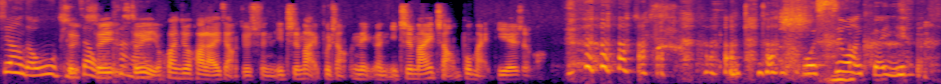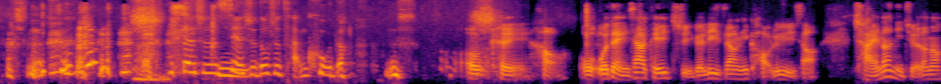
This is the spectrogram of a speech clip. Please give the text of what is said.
这样的物品，在我看来，所以所以换句话来讲，就是你只买不涨，那个你只买涨不买跌，是吗？我希望可以，但是现实都是残酷的。OK，好，我我等一下可以举一个例子让你考虑一下。柴呢？你觉得呢？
